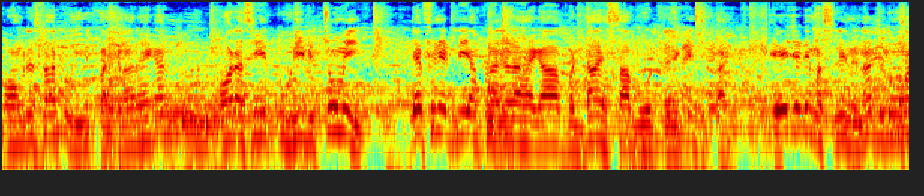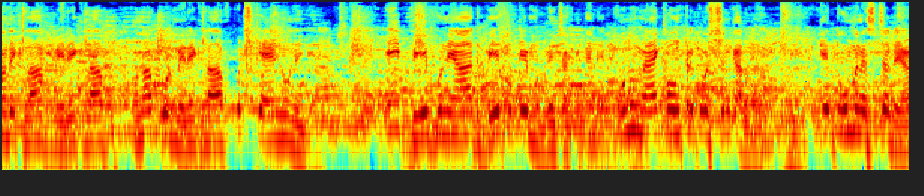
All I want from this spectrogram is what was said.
ਕਾਂਗਰਸ ਦਾ ਧੂਰੀ ਵਿੱਚ ਬਰਕਰਾਰ ਰਹੇਗਾ ਔਰ ਅਸੀਂ ਧੂਰੀ ਵਿੱਚੋਂ ਵੀ ਡੈਫੀਨਿਟਲੀ ਆਪਣਾ ਜਿਹੜਾ ਹੈਗਾ ਵੱਡਾ ਹਿੱਸਾ ਵੋਟ ਲੈ ਕੇ ਜਿੱਤਾਂਗੇ। ਇਹ ਜਿਹੜੇ ਮਸਲੇ ਨੇ ਨਾ, ਜਦੋਂ ਉਹਨਾਂ ਦੇ ਖਿਲਾਫ, ਮੇਰੇ ਖਿਲਾਫ, ਉਹਨਾਂ ਕੋਲ ਮੇਰੇ ਖਿਲਾਫ ਕੁਝ ਕਹਿਣ ਨੂੰ ਨਹੀਂ ਹੈ ਇਹ ਬੇਬੁਨਿਆਦ, ਬੇਤੁਕੇ ਮੁੱਦੇ ਚੱਕਦੇ ਨੇ। ਉਹਨੂੰ ਮੈਂ ਕਾਊਂਟਰ ਕੁਐਸਚਨ ਕਰਦਾ ਕਿ ਤੂੰ ਮਿਨਿਸਟਰ ਰਿਹਾ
